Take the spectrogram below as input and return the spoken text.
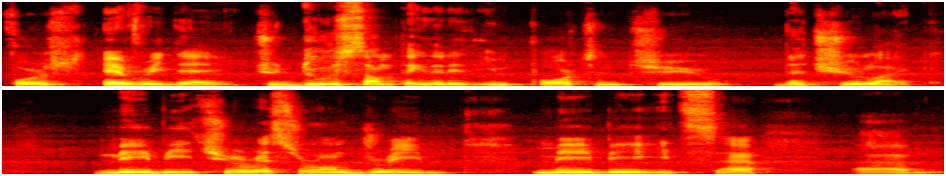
for every day to do something that is important to you that you like. Maybe it's your restaurant dream. Maybe it's uh, um,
